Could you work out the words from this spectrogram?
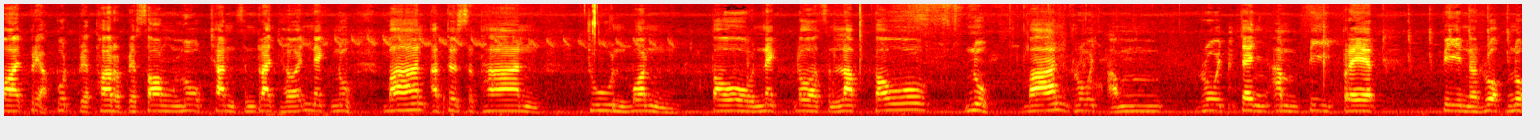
วายเปรียพุทธเปรียทารเปรียซองลูกชันสันรัจเฮยเนกนุบ้านอัตสถานจูนบอนเตาเนกดอสลับเตานุบ้านโรยอำโรยเจงอำปีเปรตปีนรกนุ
